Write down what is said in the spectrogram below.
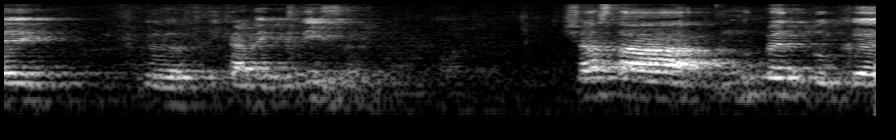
de uh, frica de criză. Și asta nu pentru că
